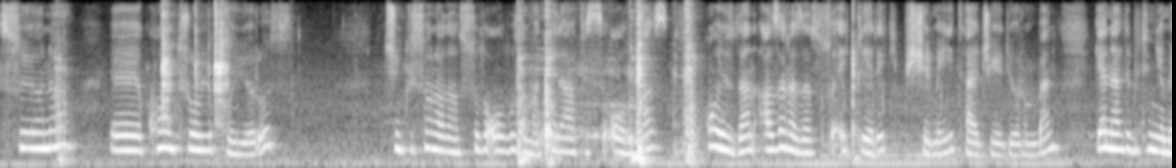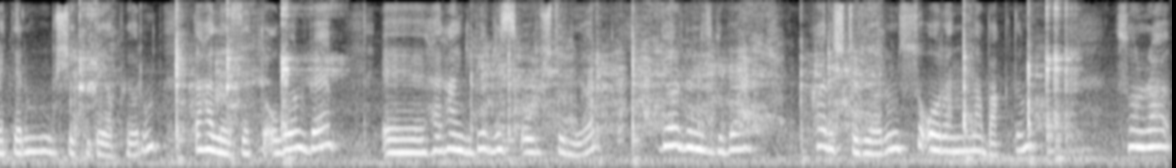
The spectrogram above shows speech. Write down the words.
Suyunu e, kontrollü koyuyoruz. Çünkü sonradan sulu olduğu zaman telafisi olmaz. O yüzden azar azar su ekleyerek pişirmeyi tercih ediyorum ben. Genelde bütün yemeklerimi bu şekilde yapıyorum. Daha lezzetli oluyor ve e, herhangi bir risk oluşturmuyor. Gördüğünüz gibi karıştırıyorum. Su oranına baktım. Sonra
